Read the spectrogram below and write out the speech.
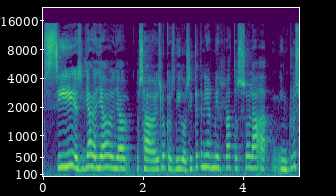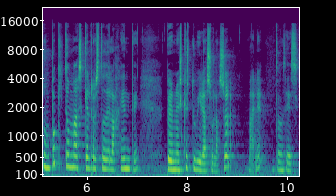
Sí, es, ya, ya, ya, o sea, es lo que os digo, sí que tenía mis ratos sola, incluso un poquito más que el resto de la gente, pero no es que estuviera sola, sola, ¿vale? Entonces,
